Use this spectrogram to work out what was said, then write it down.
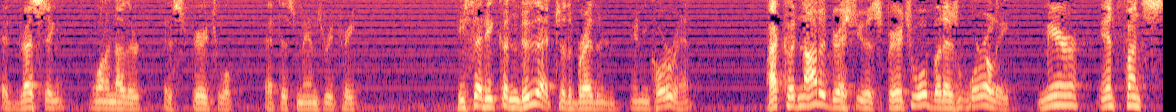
addressing one another as spiritual at this men's retreat? He said he couldn't do that to the brethren in Corinth. I could not address you as spiritual, but as worldly, mere infants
